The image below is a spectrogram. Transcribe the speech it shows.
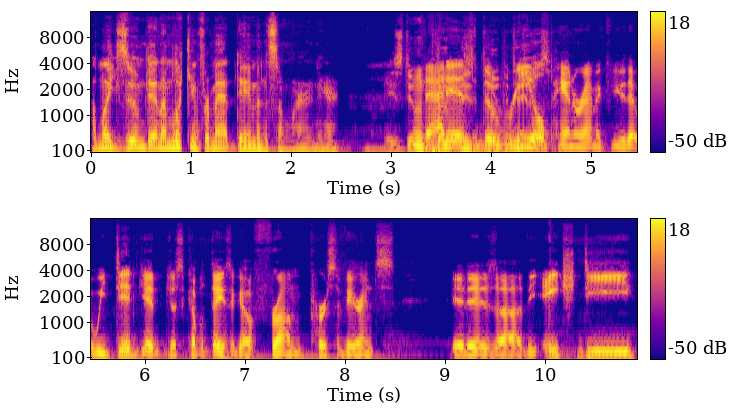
I'm like zoomed in. I'm looking for Matt Damon somewhere in here. he's doing That poop- is the poop real potatoes. panoramic view that we did get just a couple days ago from Perseverance. It is uh, the HD,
